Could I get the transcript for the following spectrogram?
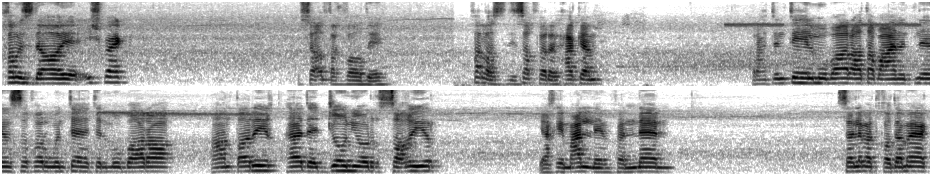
خمس دقايق إيش بك شغلتك فاضية خلص بدي صفر الحكم. راح تنتهي المباراة طبعا 2-0 وانتهت المباراة عن طريق هذا الجونيور الصغير يا أخي معلم فنان. سلمت قدماك.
